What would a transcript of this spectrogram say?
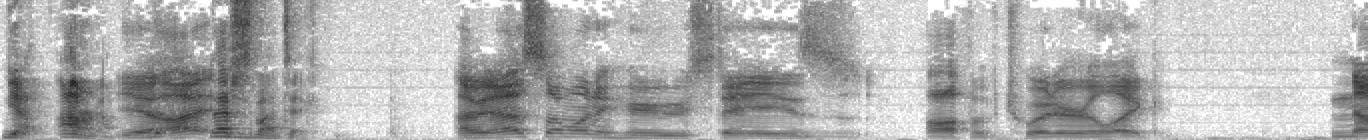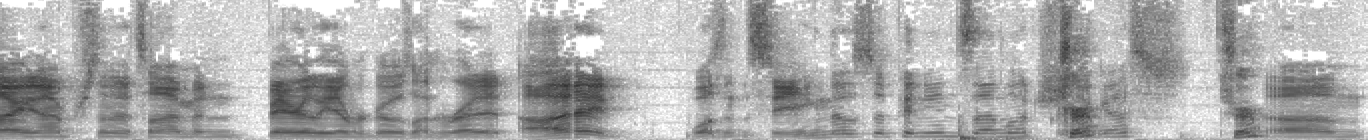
Yeah, I don't know. Yeah, Th- I, that's just my take. I mean, as someone who stays off of Twitter like 99% of the time and barely ever goes on Reddit. I wasn't seeing those opinions that much, sure. I guess. Sure. Um,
